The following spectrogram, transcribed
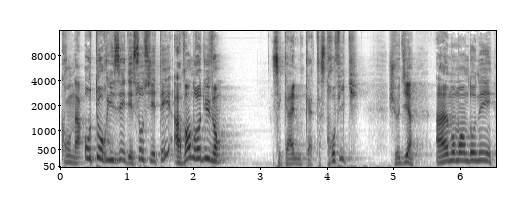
qu'on a autorisé des sociétés à vendre du vent C'est quand même catastrophique. Je veux dire, à un moment donné,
